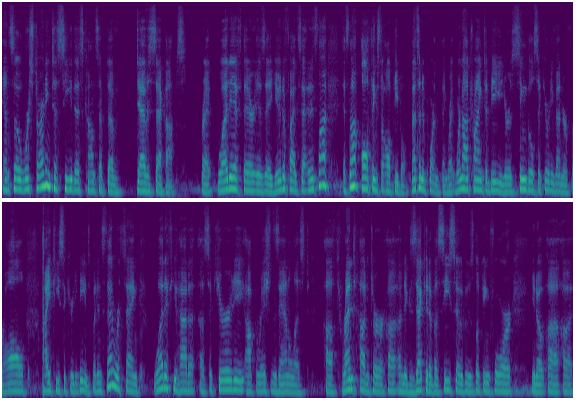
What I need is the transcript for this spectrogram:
And so we're starting to see this concept of DevSecOps, right? What if there is a unified set? And it's not it's not all things to all people. That's an important thing, right? We're not trying to be your single security vendor for all IT security needs, but instead we're saying, what if you had a, a security operations analyst a threat hunter, uh, an executive, a CISO who's looking for, you know, uh, uh,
